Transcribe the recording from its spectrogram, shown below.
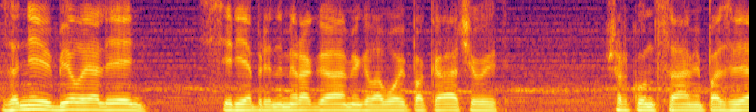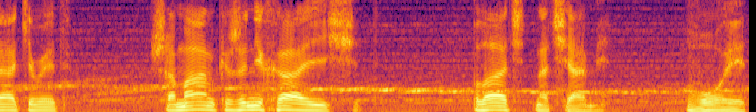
За нею белый олень с серебряными рогами головой покачивает – шаркунцами позвякивает. Шаманка жениха ищет, плачет ночами, воет.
